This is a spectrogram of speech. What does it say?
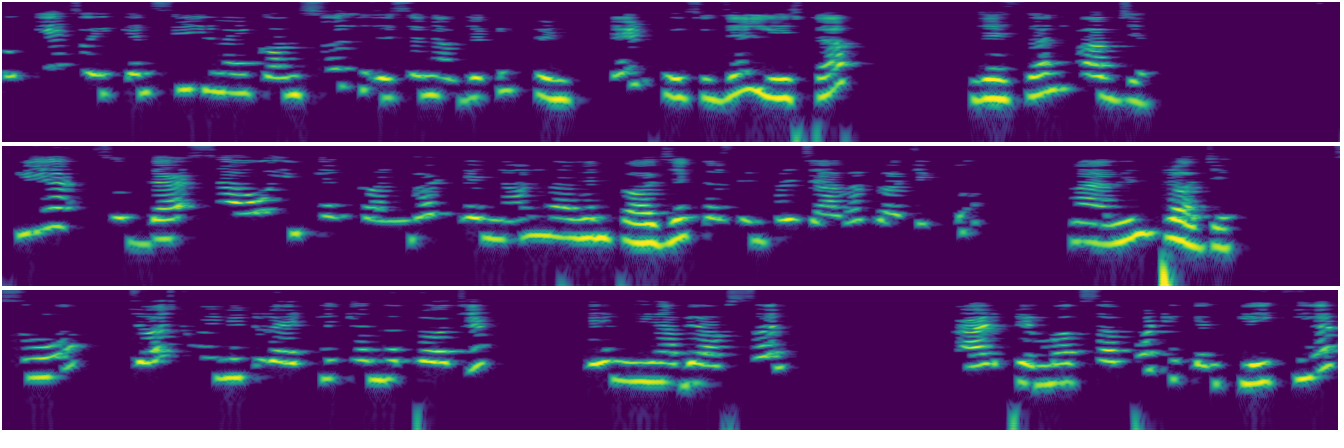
Okay, so you can see in my console JSON object is printed which is a list of JSON object. Clear? So that's how you can convert a non-Maven project or simple Java project to Maven project. So just we need to right click on the project. Then we have the option add framework support. You can click here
